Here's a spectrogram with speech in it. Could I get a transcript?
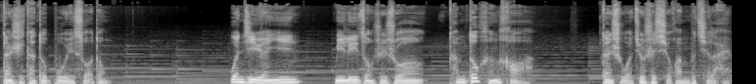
但是她都不为所动。问及原因，米粒总是说他们都很好啊，但是我就是喜欢不起来。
